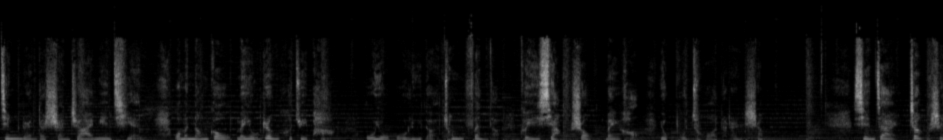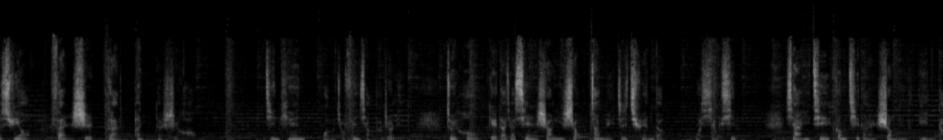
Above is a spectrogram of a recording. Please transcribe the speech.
惊人的神之爱面前，我们能够没有任何惧怕，无忧无虑的、充分的。可以享受美好又不错的人生。现在正是需要凡事感恩的时候。今天我们就分享到这里。最后给大家献上一首赞美之泉的《我相信》。下一期更期待圣灵的引导。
